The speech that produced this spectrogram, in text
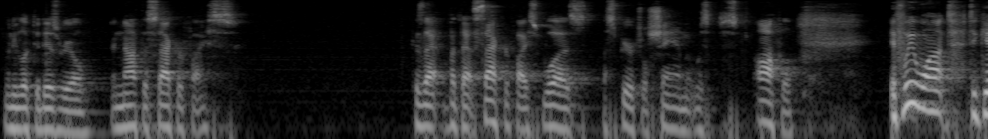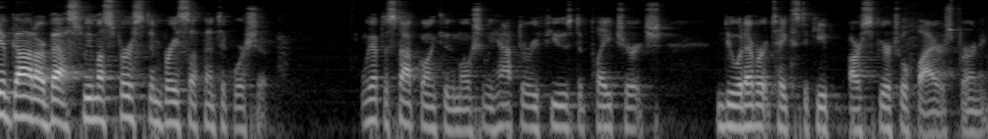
when he looked at Israel, and not the sacrifice because that but that sacrifice was a spiritual sham. It was just awful. If we want to give God our best, we must first embrace authentic worship. We have to stop going through the motion. We have to refuse to play church and do whatever it takes to keep our spiritual fires burning.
